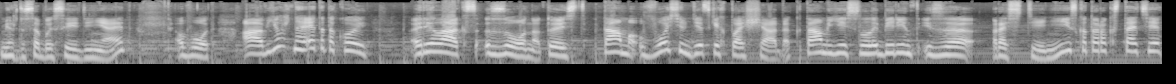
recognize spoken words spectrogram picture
между собой соединяет. Вот. А в южной это такой релакс-зона, то есть там 8 детских площадок, там есть лабиринт из растений, из которых, кстати,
